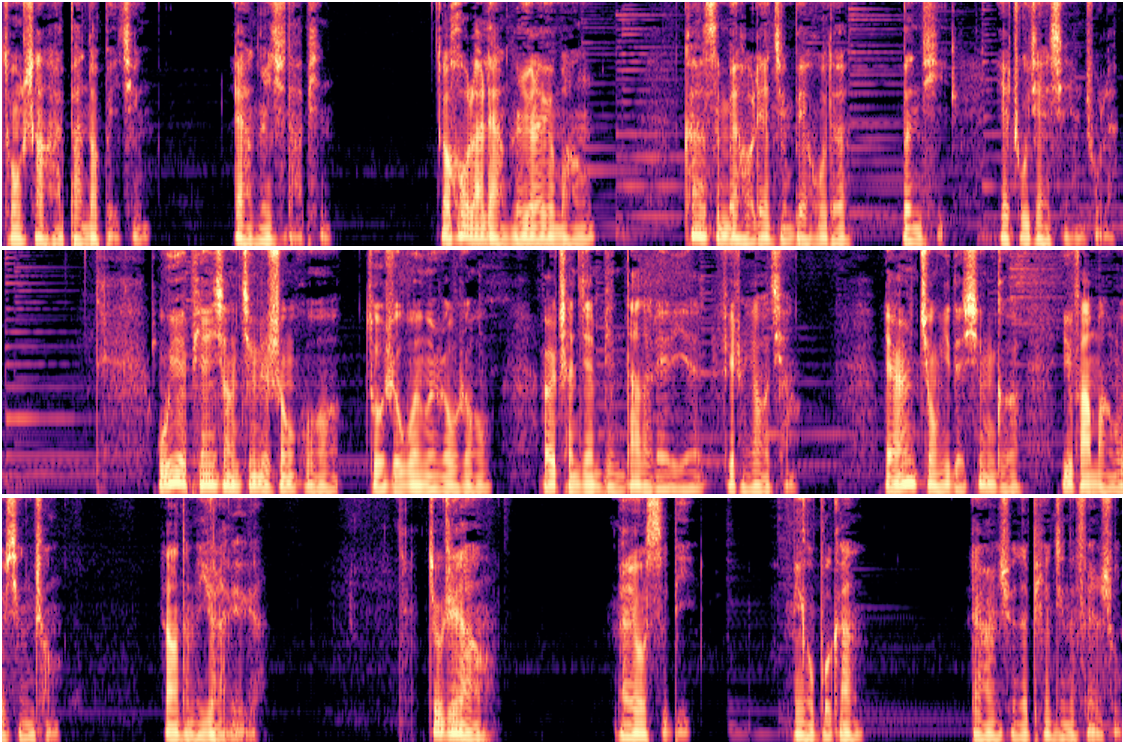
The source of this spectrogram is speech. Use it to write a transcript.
从上海搬到北京，两个人一起打拼。而后来，两个人越来越忙，看似美好恋情背后的问题也逐渐显现出来。吴越偏向精致生活。做事温温柔柔，而陈建斌大大咧咧，非常要强。两人迥异的性格愈发忙碌形成，让他们越来越远。就这样，没有撕逼，没有不甘，两人选择平静的分手。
